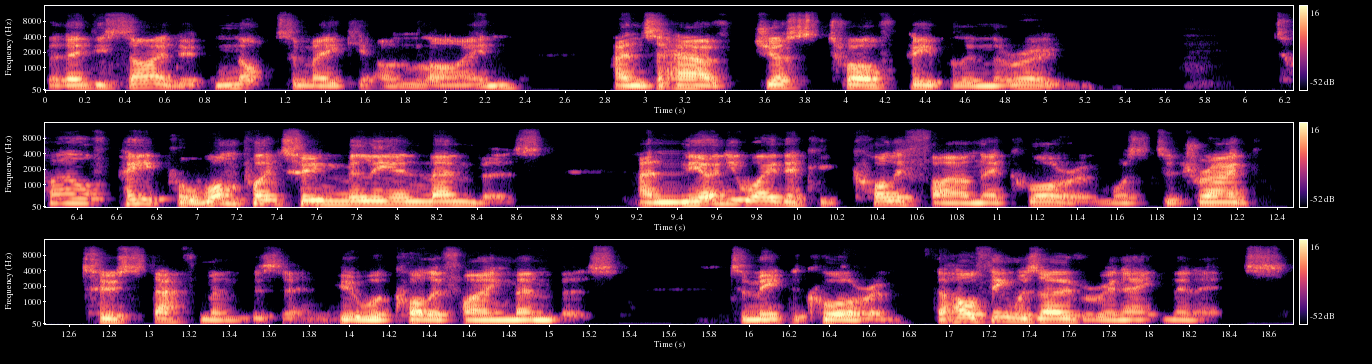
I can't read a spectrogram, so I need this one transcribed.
but they decided not to make it online and to have just 12 people in the room. 12 people, 1.2 million members. And the only way they could qualify on their quorum was to drag two staff members in who were qualifying members to meet the quorum. The whole thing was over in eight minutes.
